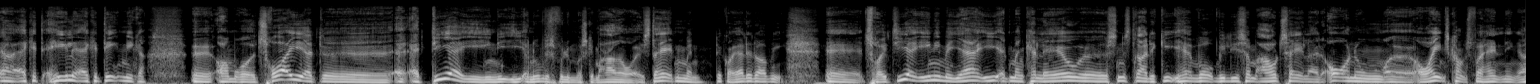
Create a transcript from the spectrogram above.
og akad- hele akademikerområdet. Øh, Tror I, at, øh, at de er enige i, og nu er vi selvfølgelig måske meget over i staten, men det går jeg lidt op i. Øh, tror I, de er enige med jer i, at man kan lave øh, sådan en strategi her, hvor vi ligesom aftaler, at over nogle øh, overenskomstforhandlinger,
